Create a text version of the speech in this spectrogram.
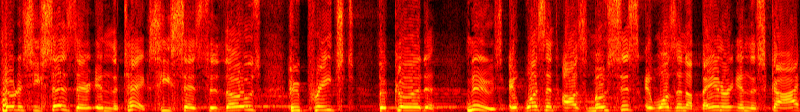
Notice he says there in the text, he says to those who preached the good news. It wasn't osmosis. It wasn't a banner in the sky.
